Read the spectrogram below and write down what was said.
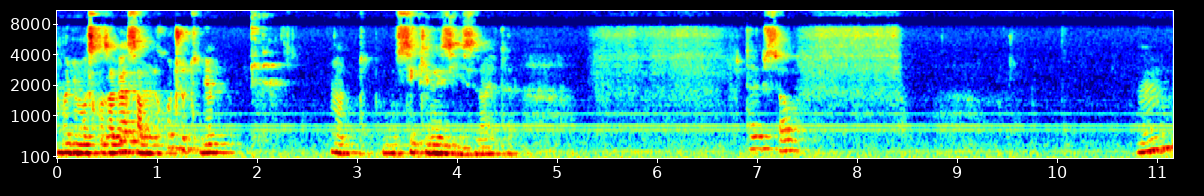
Бо Діма сказав, я сам не хочу тоді. Ну, стільки не з'їсть, знаєте. Та й все. М.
